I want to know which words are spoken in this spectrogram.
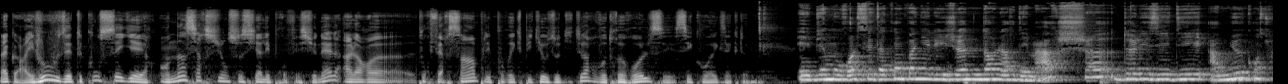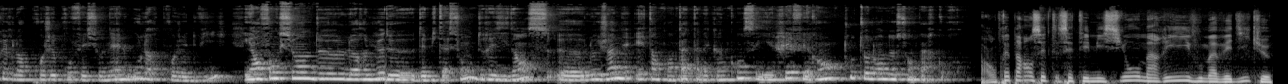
D'accord. Et vous, vous êtes conseillère en insertion sociale et professionnelle. Alors, euh, pour faire simple et pour expliquer aux auditeurs, votre rôle, c'est quoi exactement? Eh bien, mon rôle, c'est d'accompagner les jeunes dans leur démarche, de les aider à mieux construire leur projet professionnel ou leur projet de vie. Et en fonction de leur lieu d'habitation, de, résidence, euh, le jeune est en contact avec un conseiller référent tout au long de son parcours. en préparant cette, cette, émission, Marie, vous m'avez dit que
